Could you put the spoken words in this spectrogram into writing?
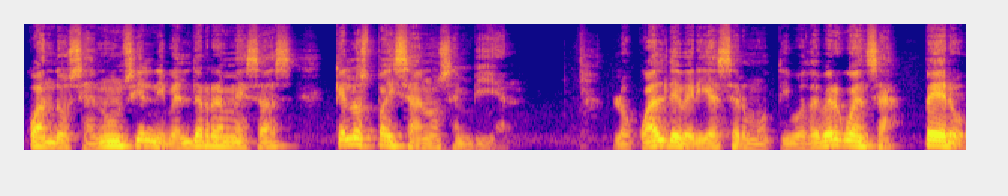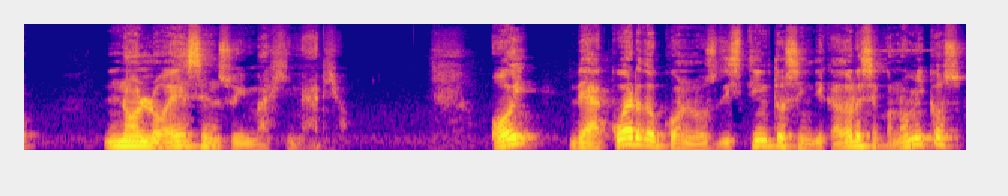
cuando se anuncia el nivel de remesas que los paisanos envían lo cual debería ser motivo de vergüenza, pero no lo es en su imaginario. Hoy, de acuerdo con los distintos indicadores económicos,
